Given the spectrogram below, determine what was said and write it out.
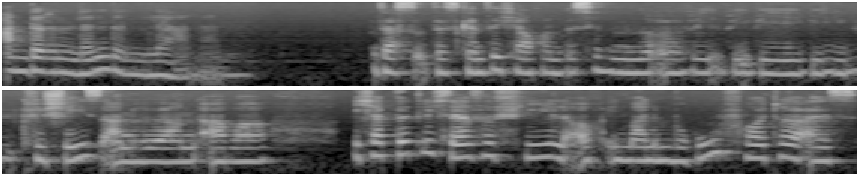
anderen Ländern lernen? Das, das kann sich auch ein bisschen äh, wie, wie, wie, wie Klischees anhören, aber ich habe wirklich sehr, sehr viel auch in meinem Beruf heute als,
